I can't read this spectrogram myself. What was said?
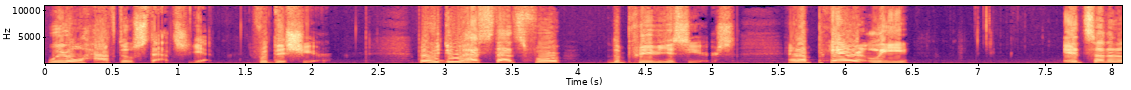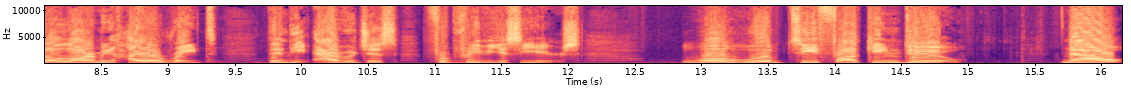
We don't have those stats yet for this year. But we do have stats for the previous years. And apparently, it's at an alarming higher rate than the averages for previous years. Well, whoopty fucking do. Now,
